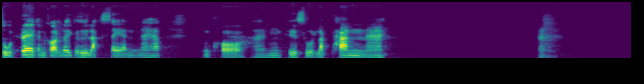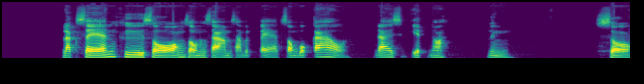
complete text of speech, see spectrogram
สูตรแรกกันก่อนเลยก็คือหลักแสนนะครับผมขออันนี้คือสูตรหลักพันนะหลักแสนคือสองสองหนึ่งสามสามแปดสองบวกเก้าได้สิบเอ็ดเนาะหนึ่งสอง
